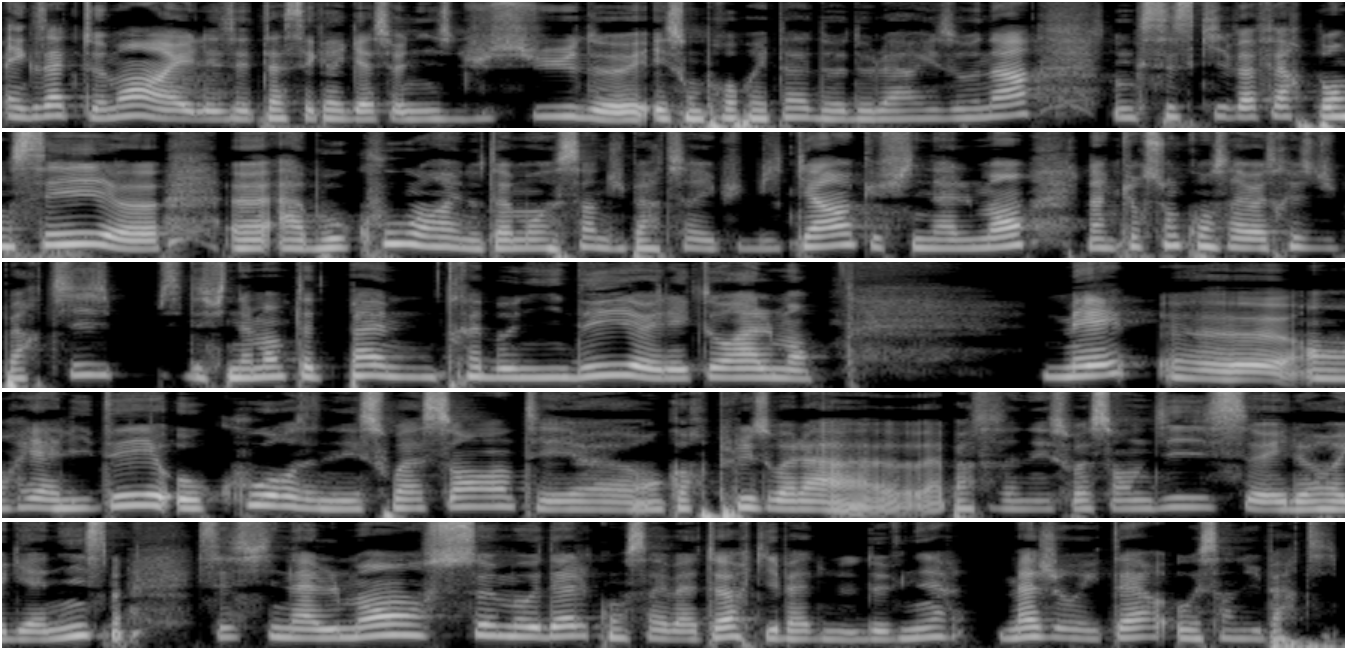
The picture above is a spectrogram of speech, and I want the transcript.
Exactement, hein, et les États ségrégationnistes du Sud euh, et son propre État de, l'Arizona. Donc c'est ce qui va faire penser euh, euh, à beaucoup, hein, et notamment au sein du Parti républicain, que finalement l'incursion conservatrice du parti, c'était finalement peut-être pas une très bonne idée électoralement. Mais euh, en réalité, au cours des années 60 et euh, encore plus voilà euh, à partir des années 70 et le reganisme, c'est finalement ce modèle conservateur qui va devenir majoritaire au sein du parti.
